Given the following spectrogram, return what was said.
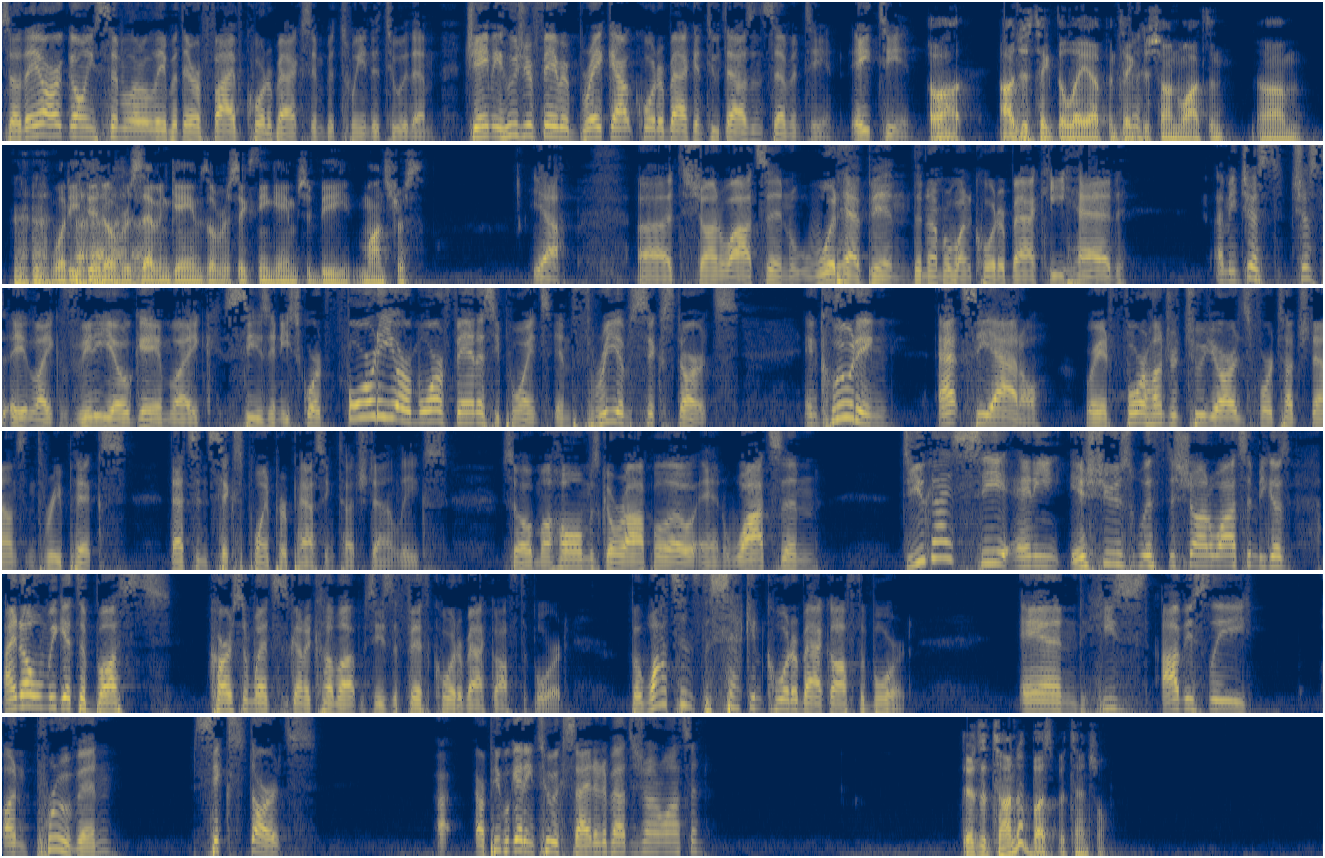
So they are going similarly, but there are five quarterbacks in between the two of them. Jamey, who's your favorite breakout quarterback in 2017? 18. Oh, I'll just take the layup and take Deshaun Watson. Um, what he did over seven games, over 16 games should be monstrous. Yeah. Uh, Deshaun Watson would have been the number one quarterback. He had, I mean, just, just a like video game like season. He scored 40 or more fantasy points in three of six starts, including at Seattle, where he had 402 yards, four touchdowns, and three picks. That's in six point per passing touchdown leagues. So Mahomes, Garoppolo, and Watson. Do you guys see any issues with Deshaun Watson? Because I know when we get to busts, Carson Wentz is going to come up because he's the fifth quarterback off the board. But Watson's the second quarterback off the board. And he's obviously unproven. Six starts. Are, are people getting too excited about Deshaun Watson? There's a ton of bust potential.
